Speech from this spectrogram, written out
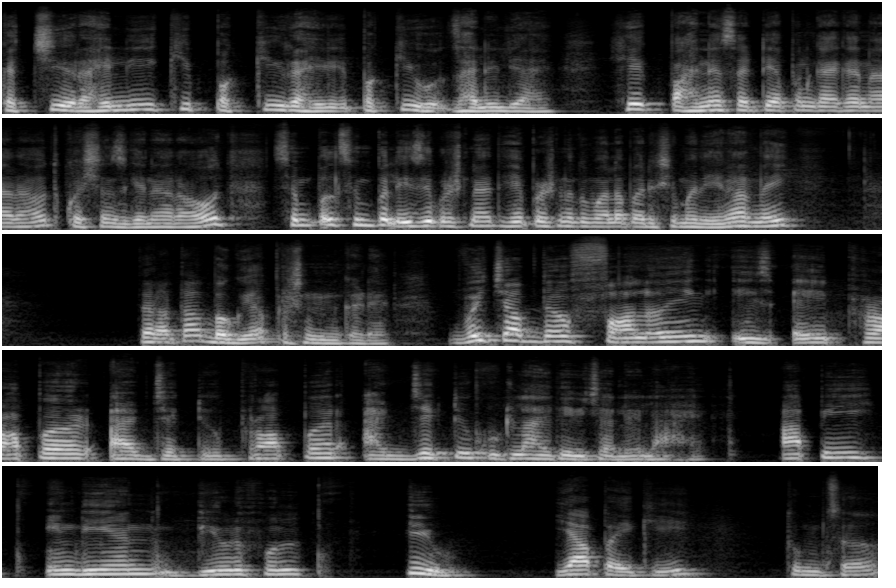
कच्ची राहिली की पक्की राहिली पक्की हो झालेली आहे? हे पाहण्यासाठी आपण काय करणार आहोत? क्वेश्चन्स घेणार आहोत. सिंपल सिंपल इझी प्रश्न आहेत. हे प्रश्न तुम्हाला परीक्षेमध्ये येणार नाही. तर आता बघूया प्रश्नांकडे. Which of the following is a proper adjective proper adjective कुठला आहे ते विचारलेलं आहे. हॅपी इंडियन ब्युटिफुल फ्यू यापैकी तुमचं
